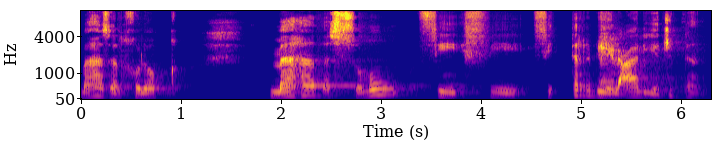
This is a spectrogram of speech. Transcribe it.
ما هذا الخلق؟ ما هذا السمو في في في التربية العالية جدا؟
